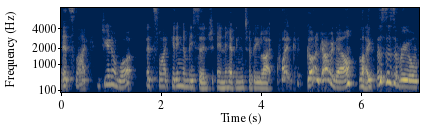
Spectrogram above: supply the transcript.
it's like, do you know what? It's like getting a message and having to be like, quick, gotta go now. Like this is a real,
